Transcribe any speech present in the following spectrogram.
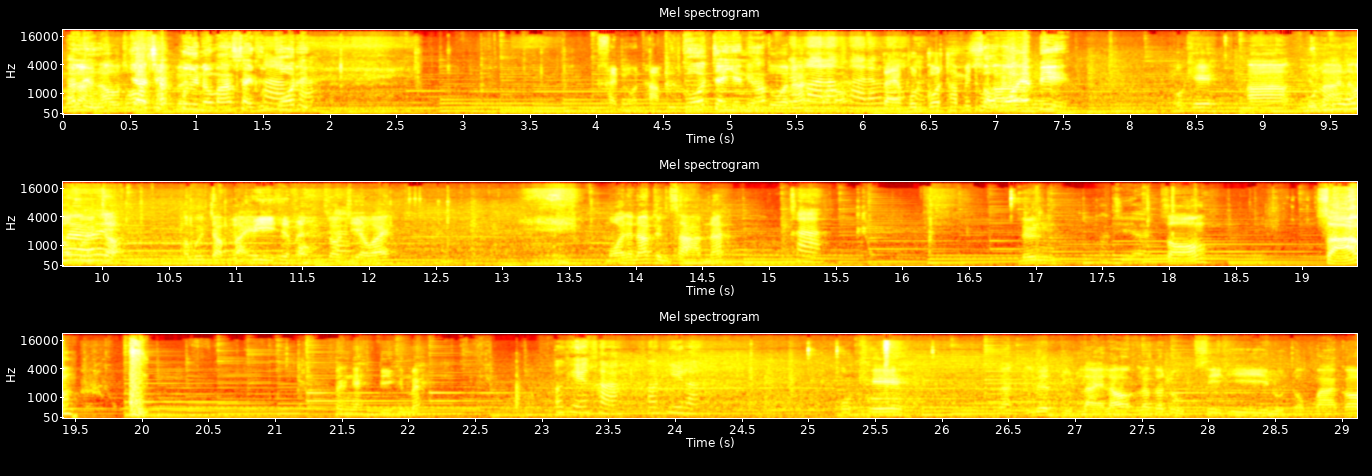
มุอันหหลาลินวเอาท่ออย่าเสีชัยกบเลปืยนออกมาใส่คุณค่ะโกดอีกค่ะใครเป็นคนทคุณโกดใจเย็นครับตัวเรียนะ บร้อยแล้วค่ะเรียบำร้แต่อยคุณกค่ะดทำไม่สถูกวแอปปี้โอเค อ่ามุหลานเอามือจับ เอามือจับไหล่ของจอร์เจียไว้ หมอจะนับถึงสามนะค่ะหนึ่ง สองสามเป็นไงดีขึ้นไหมโอเคค่ะ เข้าที่ละ โอเคนะเลือดหยุดไหลแล้วแล้วกระดูกซี่ที่หลุดออกมาก็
